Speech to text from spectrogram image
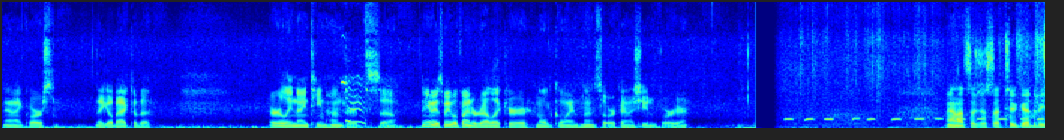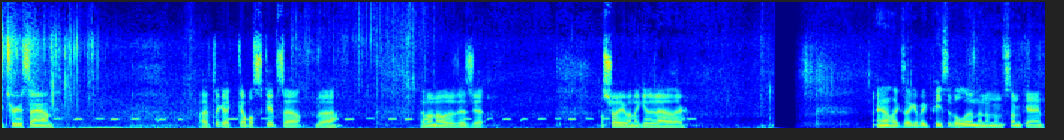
and of course they go back to the early 1900s so anyways maybe we'll find a relic or an old coin. That's what we're kind of shooting for here. Man that's a, just a too good to be true sound. I've taken a couple scoops out but I don't know what it is yet. I'll show you when I get it out of there. Yeah looks like a big piece of aluminum of some kind.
